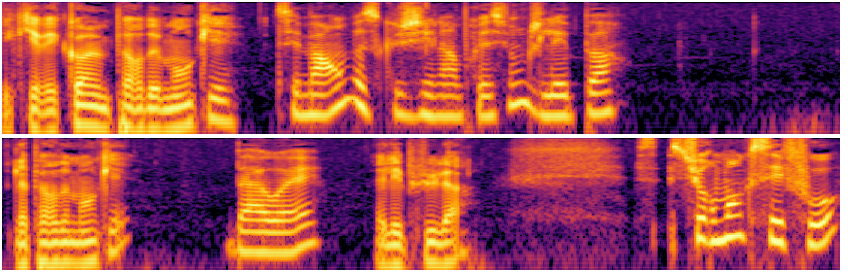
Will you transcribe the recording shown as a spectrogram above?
et qui avaient quand même peur de manquer. c'est marrant parce que j'ai l'impression que je l'ai pas. La peur de manquer, Bah ouais. elle est plus là? Sûrement que c'est faux.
